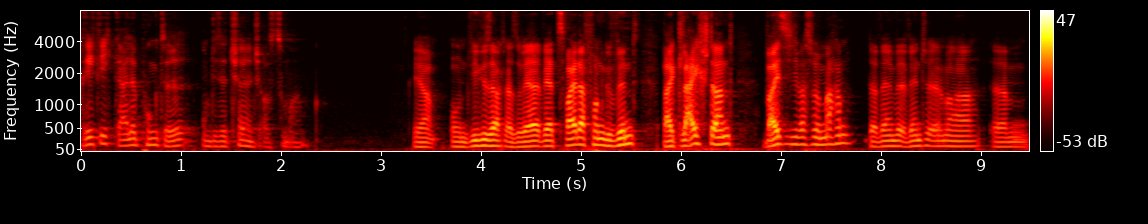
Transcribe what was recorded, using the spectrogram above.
richtig geile Punkte, um diese Challenge auszumachen. Ja, und wie gesagt, also wer, wer zwei davon gewinnt, bei Gleichstand, weiß ich nicht, was wir machen. Da werden wir eventuell mal, ähm,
